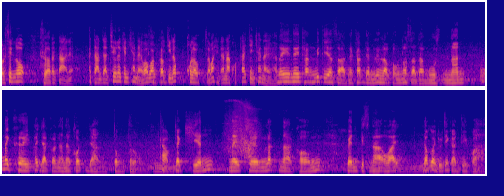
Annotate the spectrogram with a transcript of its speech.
วันสิ้นโลกครับ ต่างๆเนี่ยอาจารย์อาจารย์เชื่อเรื่องแค่ไหนว่าว่าครับจริงๆแล้วคนเราสามารถเห็นอนาคตได้จริงแค่ไหนครับ ในในทางวิทยาศาสตร์นะครับ อย่างเรื่องราวของนอสตาดามูสนั้น ไม่เคยพยากรณ์อนาคตอย่างตรงๆครับจะเขียนในเชิงลักษณะของเป็นปริศนาเอาไว้ แล้วก็อยู่ที่การตีความ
